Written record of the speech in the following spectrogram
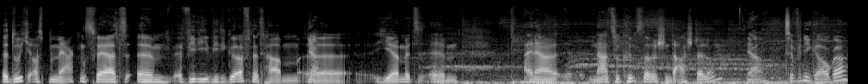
äh, durchaus bemerkenswert, ähm, wie, die, wie die geöffnet haben Ja. äh, hier mit ähm, einer nahezu künstlerischen Darstellung. Ja, Tiffany Gauger.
